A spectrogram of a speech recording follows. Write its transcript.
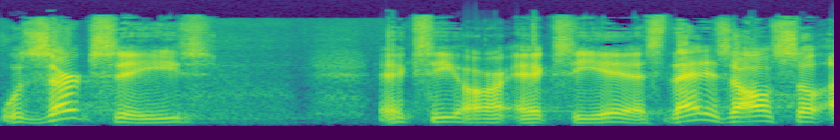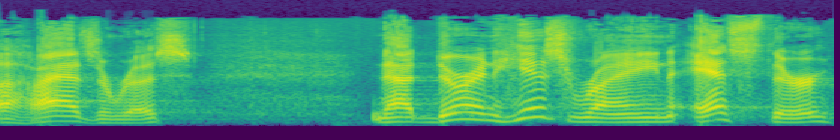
Well, Xerxes, X E R X E S, that is also Ahasuerus. Now, during his reign, Esther,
